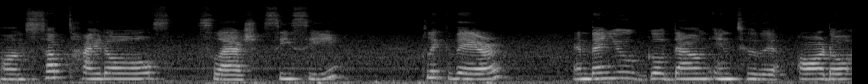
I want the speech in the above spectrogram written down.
on subtitles slash CC click there and then you go down into the auto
